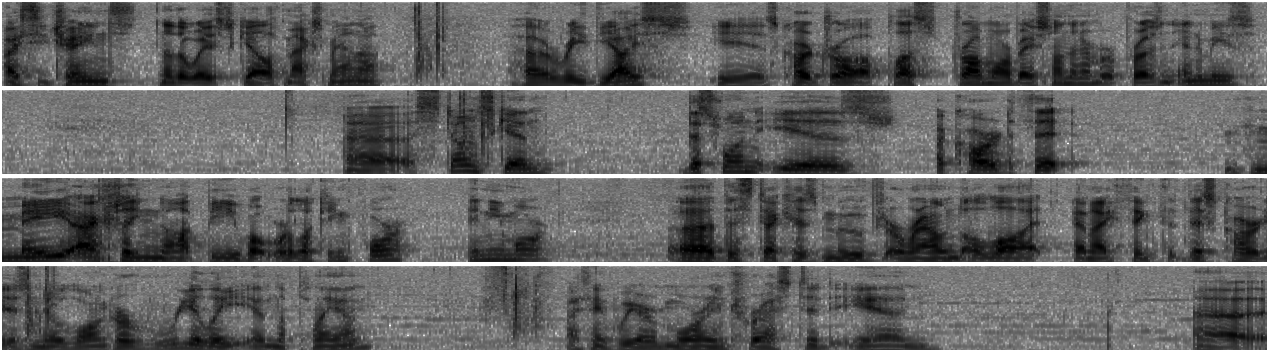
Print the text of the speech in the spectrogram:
Icy Chains, another way to scale off max mana. Uh, Read the Ice is card draw plus draw more based on the number of frozen enemies. Uh, Stone Skin, this one is a card that may actually not be what we're looking for anymore. Uh, this deck has moved around a lot, and I think that this card is no longer really in the plan. I think we are more interested in uh,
